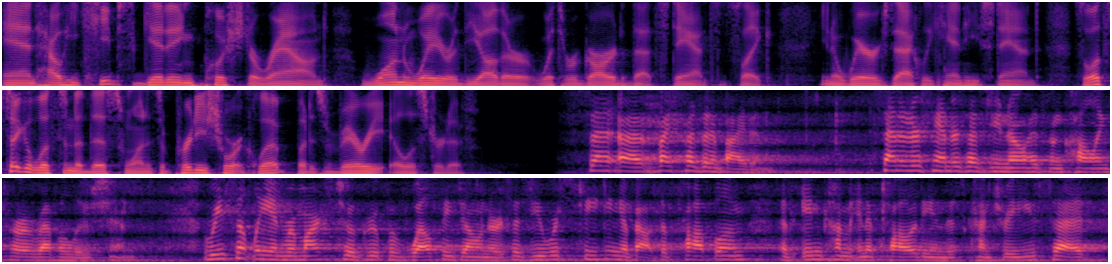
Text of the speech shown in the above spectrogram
and how he keeps getting pushed around one way or the other with regard to that stance. It's like, you know, where exactly can he stand? So let's take a listen to this one. It's a pretty short clip, but it's very illustrative. Sen- uh, Vice President Biden, Senator Sanders, as you know, has been calling for a revolution. Recently, in remarks to a group of wealthy donors, as you were speaking about the problem of income inequality in this country, you said,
